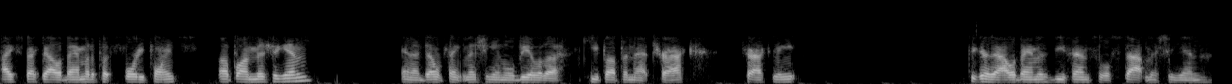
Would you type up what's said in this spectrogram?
I expect Alabama to put 40 points up on Michigan, and I don't think Michigan will be able to keep up in that track track meet because Alabama's defense will stop Michigan.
